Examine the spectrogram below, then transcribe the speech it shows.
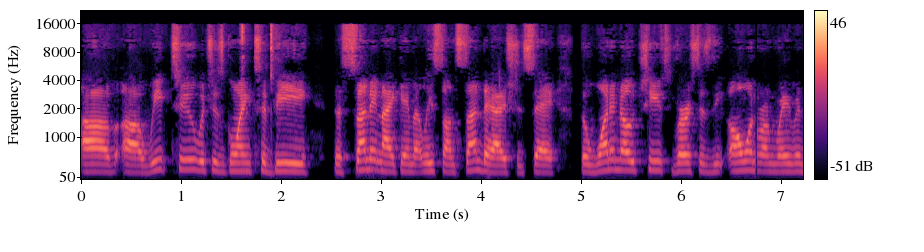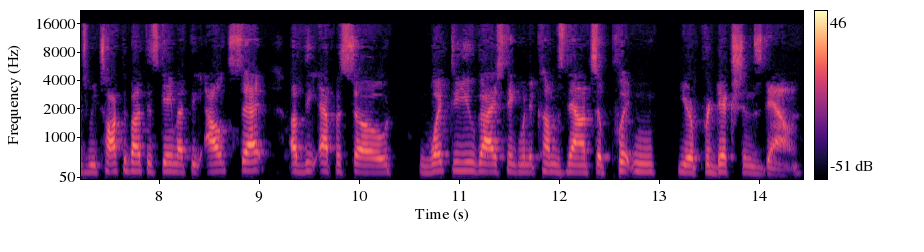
of uh, week two, which is going to be the Sunday night game, at least on Sunday, I should say. The 1 and 0 Chiefs versus the 0 and 1 Ravens. We talked about this game at the outset of the episode. What do you guys think when it comes down to putting your predictions down?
